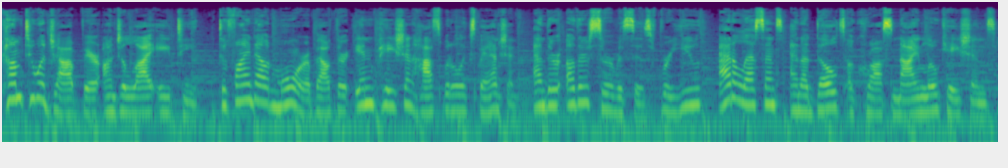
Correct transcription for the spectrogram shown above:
Come to a job fair on July 18th to find out more about their inpatient hospital expansion and their other services for youth, adolescents, and adults across nine locations.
